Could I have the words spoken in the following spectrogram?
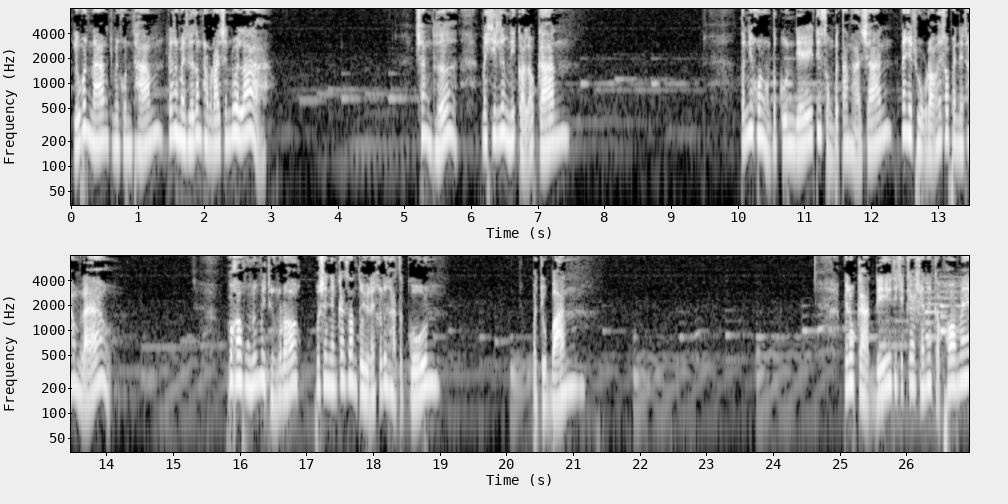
หรือว่านางจะเป็นคนทำแล้วทำไมเธอต้องทำร้ายฉันด้วยล่ะ ช่างเธอไม่คิดเรื่องนี้ก่อนแล้วกันตอนนี้คนของตระกูลเยที่ส่งไปตามหาฉัน น่าจะถูกหลอกให้เข้าไปในถ้ำแล้ว พวกเขาคงนึกไม่ถึงหรอก ว่าฉันยังกั้นซ่อนตัวอยู่ในคฤหาสน์ตระกูล ปัจจุบัน เป็นโอกาสดีที่จะแก้แค้นให้กับพ่อแม่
